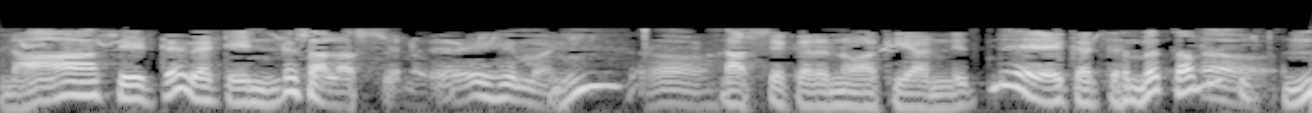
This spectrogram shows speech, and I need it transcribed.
නාසයට වැටෙන්න සලස්වනවා. එහෙමයි. නැස්ස කරනවා කියන්නේත් ඒකටම තමයි.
